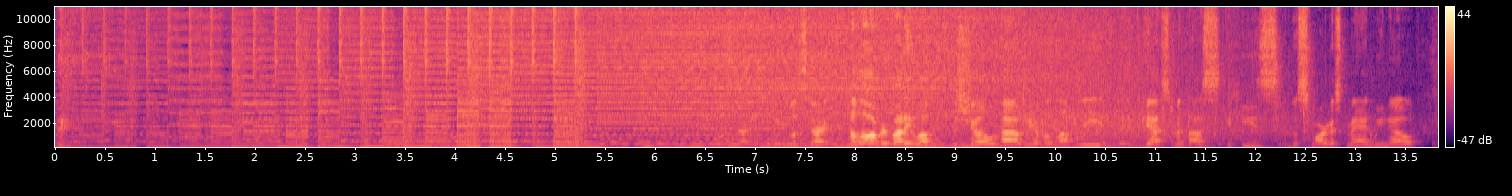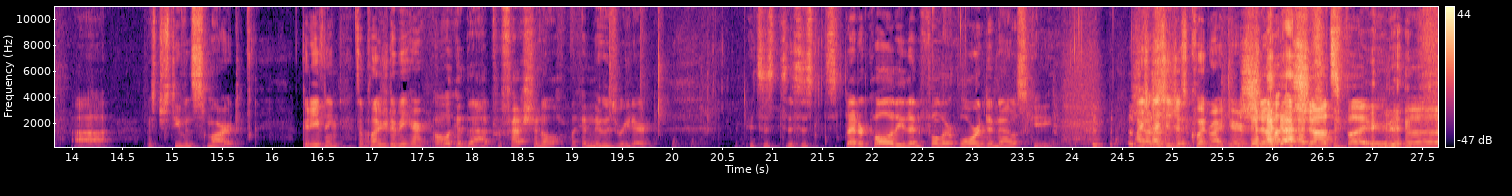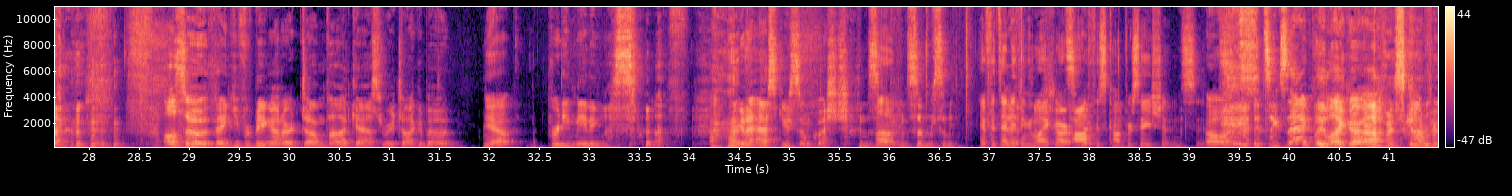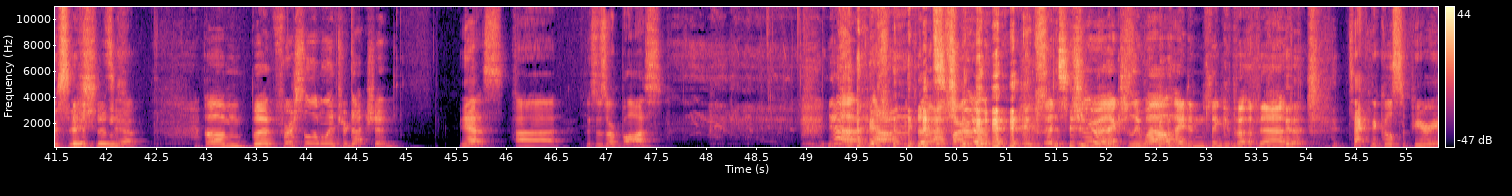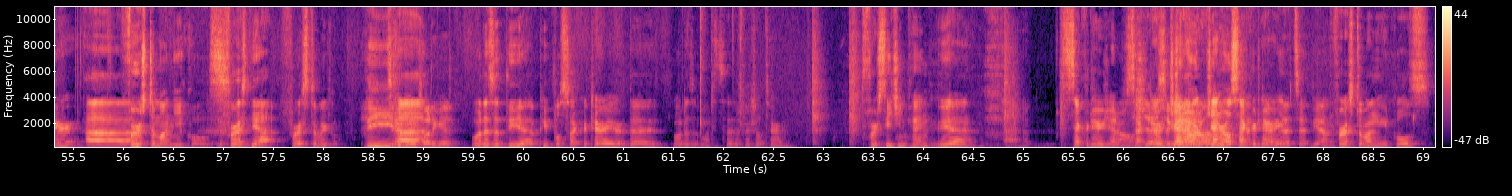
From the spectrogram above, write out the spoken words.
Start. Hello, everybody. Welcome to the show. Uh, we have a lovely guest with us. He's the smartest man we know, uh, Mr. Stephen Smart. Good evening. It's a pleasure to be here. Oh, look at that. Professional, like a newsreader. It's just, this is better quality than Fuller or Janowski. I, sh- I should just quit right here. Shot, shots fired. Uh, also, thank you for being on our dumb podcast where we talk about Yeah. pretty meaningless stuff. We're gonna ask you some questions. Oh. some some. If it's anything like our office conversations, Oh, it's It's exactly like, our, office conversations. Yeah. Um, but first, a little introduction. Yes. Uh, this is our boss. Yeah, No, I wouldn't go that that's true. That's true, actually. Wow, I didn't think about that. Technical superior. Uh, First among equals. First, yeah. First among make the That's a good way of uh, putting it. what is it? The uh, people secretary or the what is it? What is the official term? For Xi Jinping, Yeah, Secretary General. Secretary Secretary General, General. General Secretary. That's it. Yeah, first among equals.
